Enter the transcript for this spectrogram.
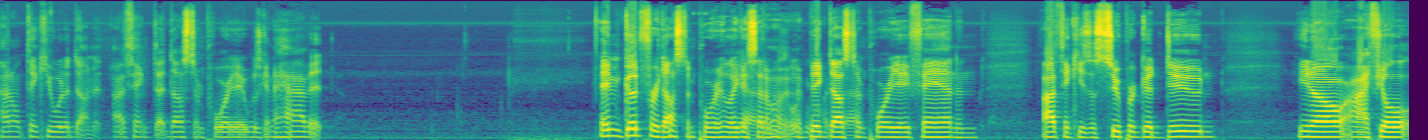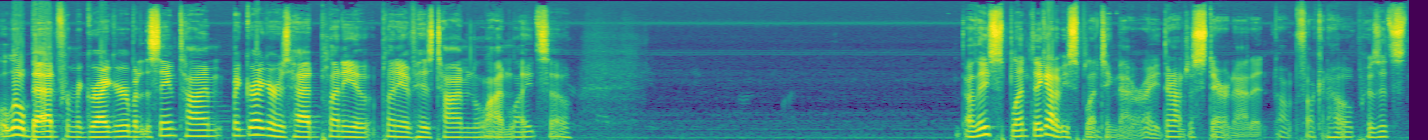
I don't think he would have done it. I think that Dustin Poirier was going to have it. And good for Dustin Poirier. Like I said, I'm a, a big like Dustin that. Poirier fan, and I think he's a super good dude. You know, I feel a little bad for McGregor, but at the same time, McGregor has had plenty of plenty of his time in the limelight. So, are they splint? They got to be splinting that, right? They're not just staring at it. I would fucking hope because it's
